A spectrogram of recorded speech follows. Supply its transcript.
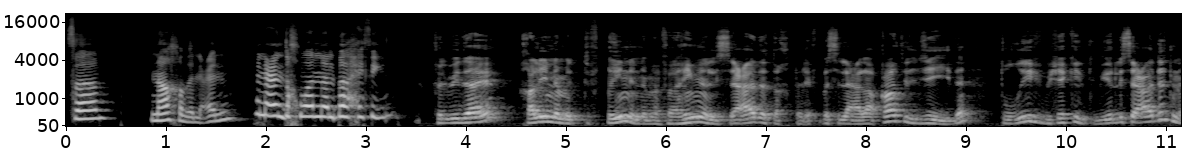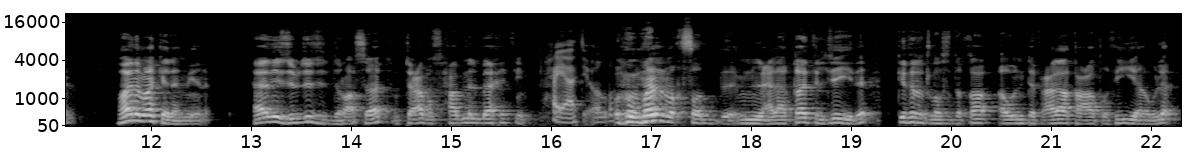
فناخذ العلم من عند أخواننا الباحثين. في البداية خلينا متفقين إن مفاهيمنا للسعادة تختلف بس العلاقات الجيدة تضيف بشكل كبير لسعادتنا. وهذا ما كلامي أنا. هذه زبدة الدراسات وتعب أصحابنا الباحثين. حياتي والله. وما المقصد من العلاقات الجيدة كثرة الأصدقاء أو انت في علاقة عاطفية أو لا.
